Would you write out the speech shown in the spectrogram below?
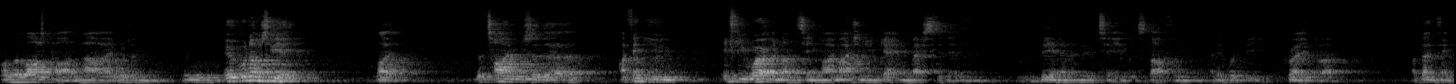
On the last part, no, it wouldn't. It wouldn't. It would obviously be like the times of the. I think you, if you were at another team, I imagine you'd get invested in being in a new team and stuff, and, and it would be great. But I don't think.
